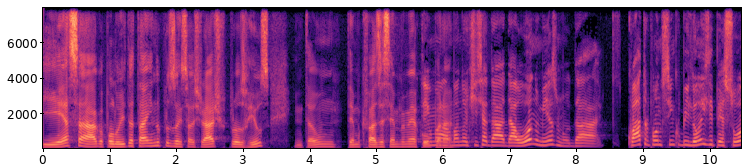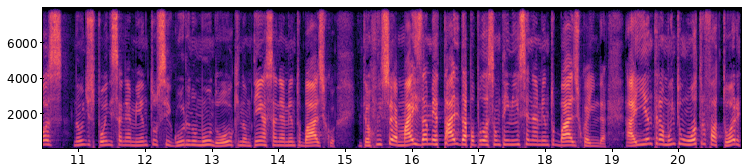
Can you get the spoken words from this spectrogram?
E essa água poluída está indo para os lençóis freáticos, para os rios, então temos que fazer sempre a minha culpa, Tem uma, né? uma notícia da, da ONU mesmo, da 4,5 bilhões de pessoas não dispõem de saneamento seguro no mundo, ou que não tenha saneamento básico. Então, isso é mais da metade da população tem nem saneamento básico ainda. Aí entra muito um outro fator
